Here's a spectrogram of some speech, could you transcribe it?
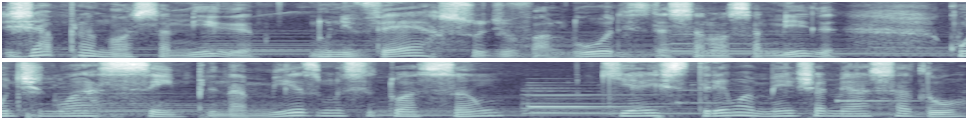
Já para nossa amiga, no universo de valores dessa nossa amiga, continuar sempre na mesma situação que é extremamente ameaçador.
